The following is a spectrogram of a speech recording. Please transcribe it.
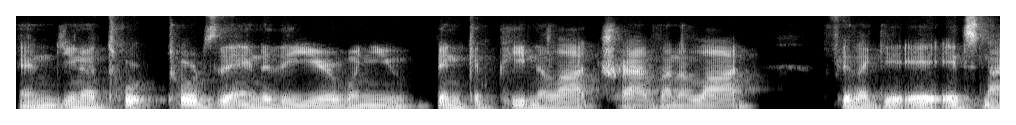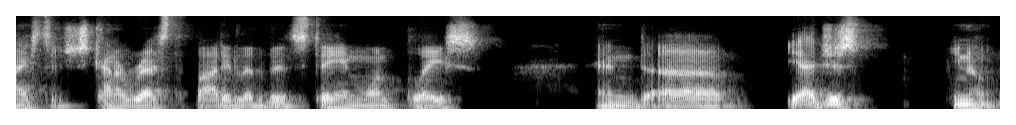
And, you know, towards the end of the year when you've been competing a lot, traveling a lot, I feel like it, it's nice to just kind of rest the body a little bit, stay in one place. And, uh, yeah, just, you know,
